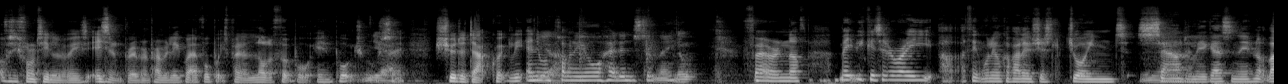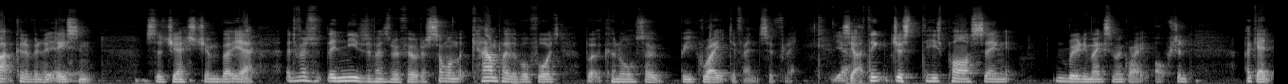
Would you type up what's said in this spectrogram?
Obviously Florentino Luis isn't proven at Premier League level, but he's played a lot of football in Portugal, Yeah. so should adapt quickly. Anyone Yeah. coming to your head instantly? Nope. Fair enough. Maybe consider a. I think William Carvalho's just joined Saudi Yeah. League, hasn't he? If not, that could have been a Yeah. decent suggestion. But yeah, a defensive, they need a defensive midfielder, someone that can play the ball forwards, but can also be great defensively. Yeah. So yeah, I think just his passing really makes him a great option. Again,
